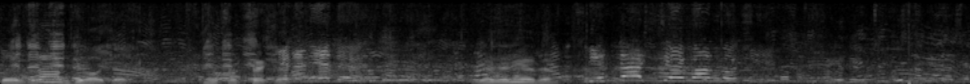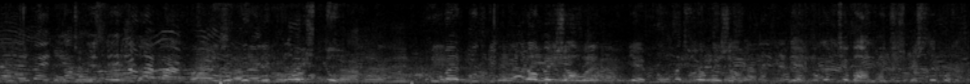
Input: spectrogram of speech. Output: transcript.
To jest bramki chociaż. Nie poczekaj. Jeden, jeden. Jeden, jeden. 15 walno ci. Ktoś tu. Pół drugiego nie obejrzałem. Nie, pół metru nie obejrzałem. Nie, mogłem cię walnąć i żebyś sobie poszedł.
